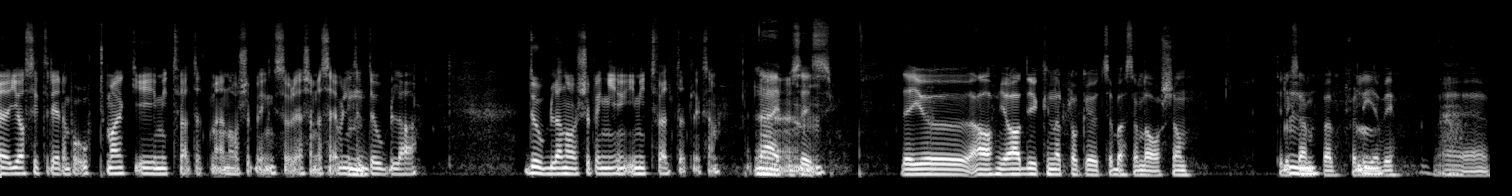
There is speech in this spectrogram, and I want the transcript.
Eh, jag sitter redan på Ortmark i mittfältet med Norrköping, så jag kände att jag vill inte Mm. dubbla, dubbla Norrköping i, i mittfältet liksom. Nej, Ehm, precis. Det är ju, ja, jag hade ju kunnat plocka ut Sebastian Larsson till Mm. exempel för Mm. Levi. Eh,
